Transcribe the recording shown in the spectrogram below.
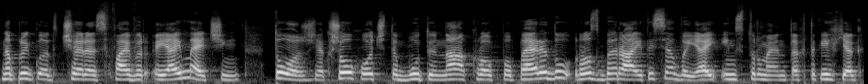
наприклад, через Fiverr AI Matching. Тож, якщо хочете бути на крок попереду, розбирайтеся в AI-інструментах, таких як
